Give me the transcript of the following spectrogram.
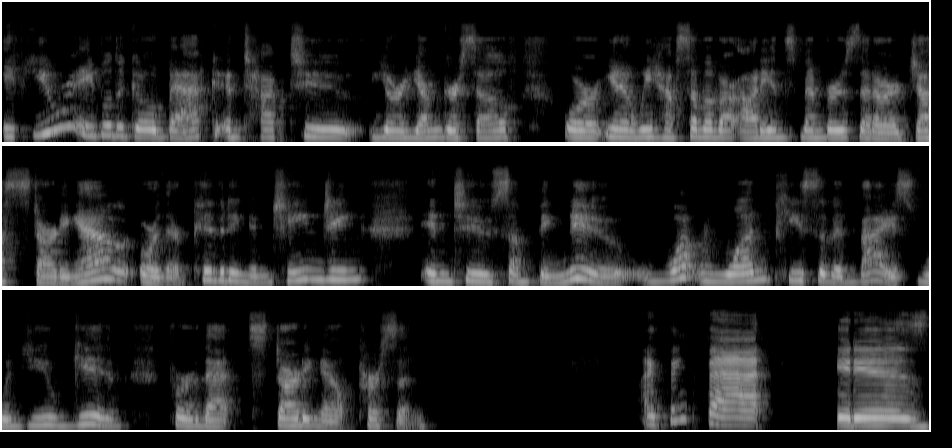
if you were able to go back and talk to your younger self or you know we have some of our audience members that are just starting out or they're pivoting and changing into something new what one piece of advice would you give for that starting out person? I think that it is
